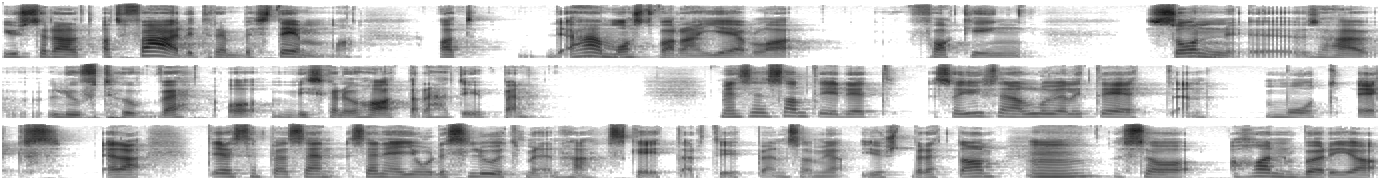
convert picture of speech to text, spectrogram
just sådär att, att färdigt redan bestämma att det här måste vara en jävla fucking sån eh, så här lufthuvud och vi ska nu hata den här typen. Men sen samtidigt så just den här lojaliteten mot X eller till exempel sen, sen jag gjorde slut med den här skatertypen som jag just berättade om, mm. så han började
